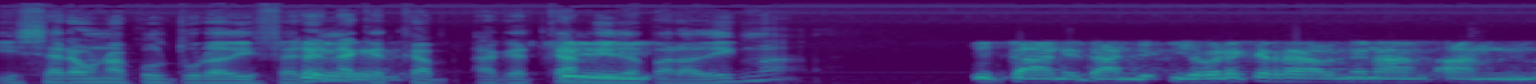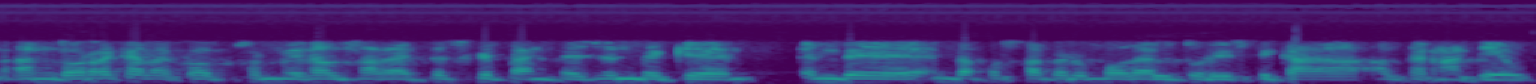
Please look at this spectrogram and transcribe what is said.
i serà una cultura diferent, sí. aquest, aquest canvi sí. de paradigma? I tant, i tant. Jo crec que realment a, a Andorra cada cop són més els adeptes que plantegen de que hem d'apostar per un model turístic alternatiu.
